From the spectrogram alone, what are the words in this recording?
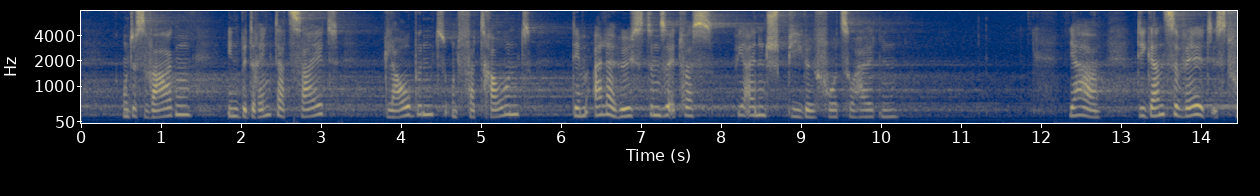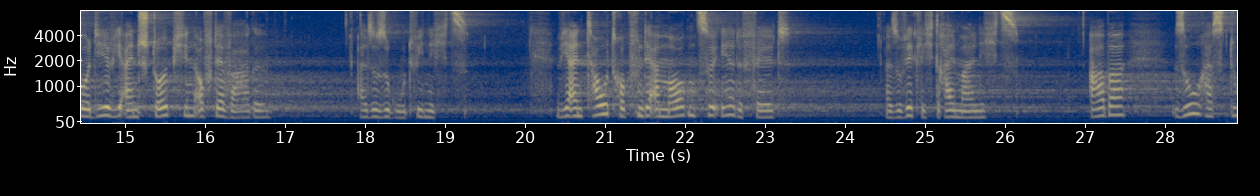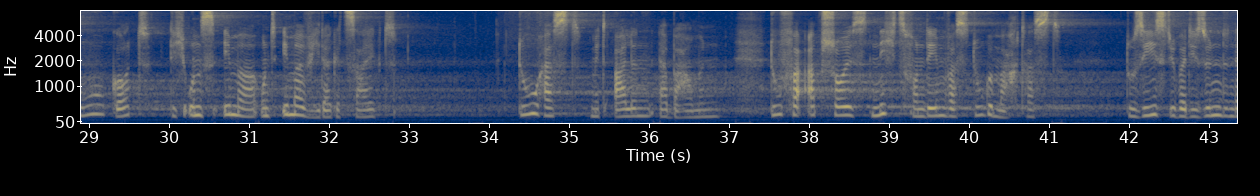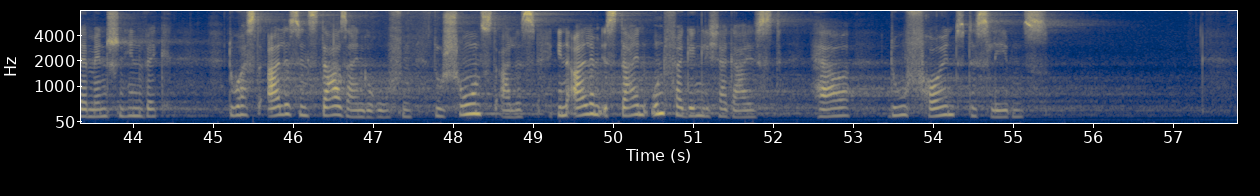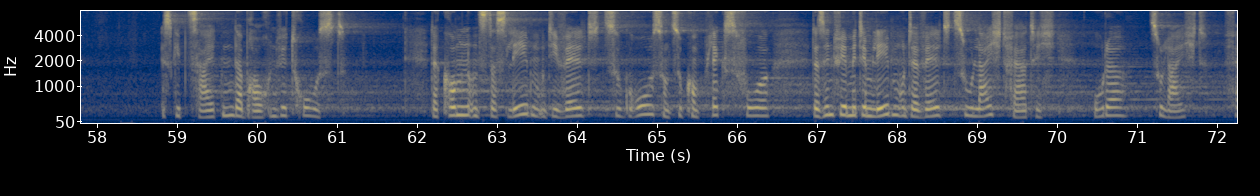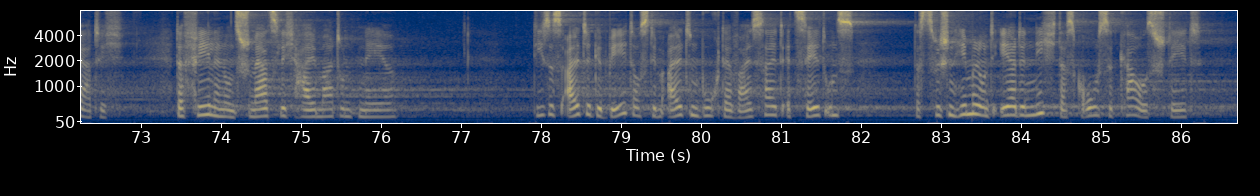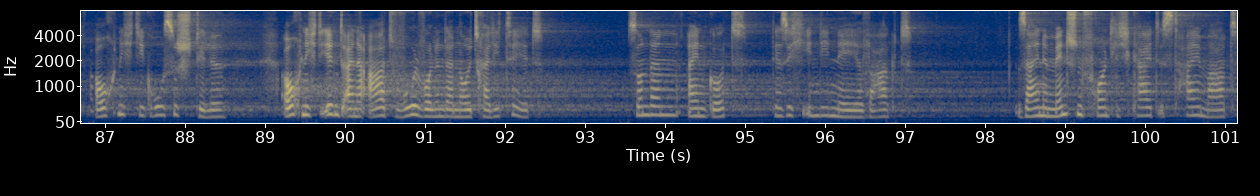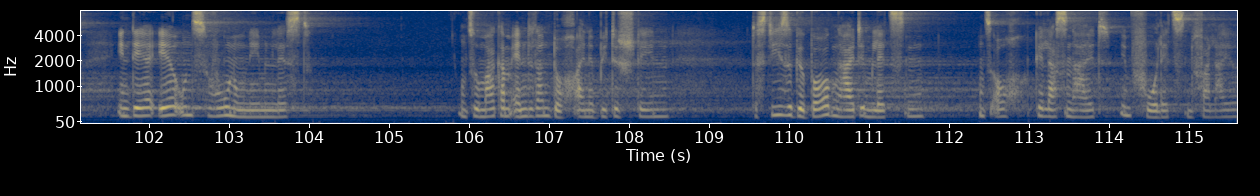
und es wagen, in bedrängter Zeit, glaubend und vertrauend, dem Allerhöchsten so etwas wie einen Spiegel vorzuhalten. Ja, die ganze Welt ist vor dir wie ein Stäubchen auf der Waage, also so gut wie nichts. Wie ein Tautropfen, der am Morgen zur Erde fällt, also wirklich dreimal nichts. Aber so hast du, Gott, dich uns immer und immer wieder gezeigt. Du hast mit allen Erbarmen. Du verabscheust nichts von dem, was du gemacht hast. Du siehst über die Sünden der Menschen hinweg. Du hast alles ins Dasein gerufen. Du schonst alles. In allem ist dein unvergänglicher Geist. Herr, du Freund des Lebens. Es gibt Zeiten, da brauchen wir Trost. Da kommen uns das Leben und die Welt zu groß und zu komplex vor. Da sind wir mit dem Leben und der Welt zu leichtfertig oder zu leicht fertig. Da fehlen uns schmerzlich Heimat und Nähe. Dieses alte Gebet aus dem alten Buch der Weisheit erzählt uns, dass zwischen Himmel und Erde nicht das große Chaos steht, auch nicht die große Stille, auch nicht irgendeine Art wohlwollender Neutralität, sondern ein Gott, der sich in die Nähe wagt. Seine Menschenfreundlichkeit ist Heimat, in der er uns Wohnung nehmen lässt. Und so mag am Ende dann doch eine Bitte stehen, dass diese Geborgenheit im letzten uns auch Gelassenheit im vorletzten verleihe.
